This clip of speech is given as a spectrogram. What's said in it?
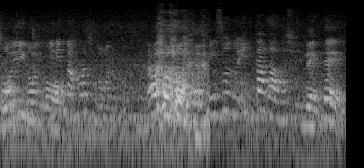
저희 이거 1인당 하나씩 빙수는 이따가 하시 네. 네.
